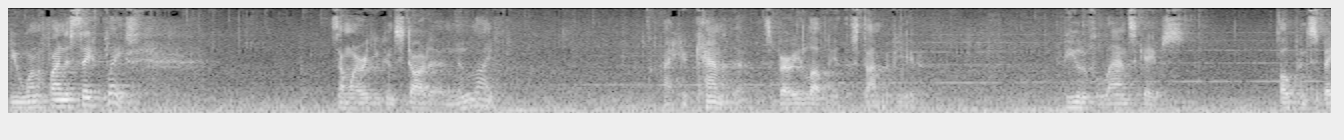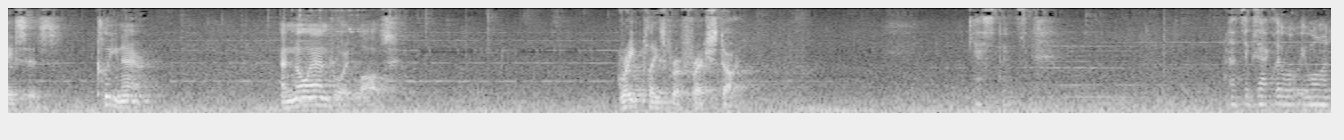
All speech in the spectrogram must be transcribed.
you want to find a safe place. Somewhere you can start a new life. I hear Canada is very lovely at this time of year. Beautiful landscapes, open spaces, clean air, and no android laws. Great place for a fresh start. Yes, that's. That's exactly what we want.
